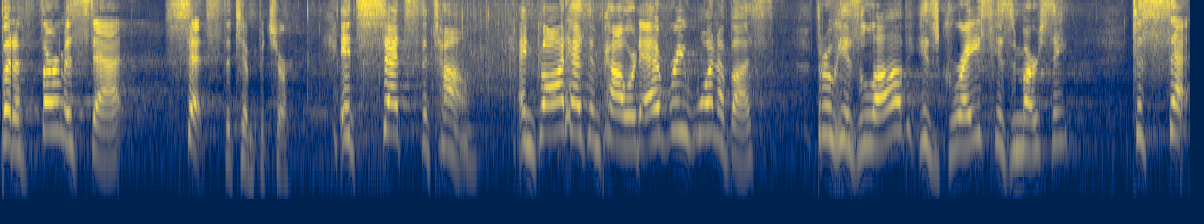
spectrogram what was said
but a thermostat sets the temperature. It sets the tone. And God has empowered every one of us through His love, His grace, His mercy to set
